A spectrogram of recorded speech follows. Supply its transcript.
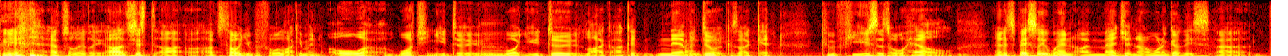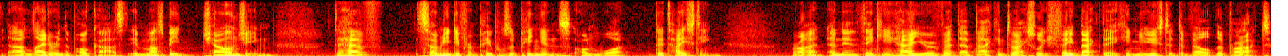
here. yeah, absolutely. Oh, it's just I, I've told you before. Like, I mean, all of watching you do what you do, like I could never Thank do it because I get confused as all hell. And especially when I imagine, and I want to go this uh, uh, later in the podcast, it must be challenging to have so many different people's opinions on what they're tasting, right? And then thinking how you revert that back into actually feedback that you can use to develop the product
